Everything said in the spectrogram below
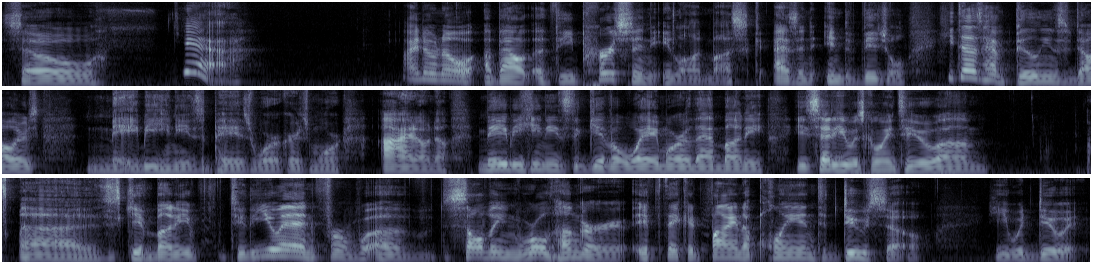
So, yeah. I don't know about the person Elon Musk as an individual. He does have billions of dollars. Maybe he needs to pay his workers more. I don't know. Maybe he needs to give away more of that money. He said he was going to um, uh, give money to the UN for uh, solving world hunger if they could find a plan to do so. He would do it,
